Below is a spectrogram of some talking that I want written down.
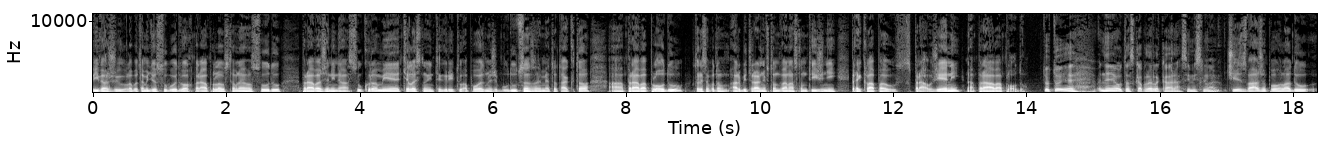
vyvažujú, lebo tam ide o súboj dvoch práv podľa ústavného súdu, práva ženy na súkromie, telesnú integritu a povedzme, že budúcnosť, nazvime to takto, a práva plodu, ktoré sa potom arbitrálne v tom 12. týždni preklapajú z práv ženy na práva plodu. Toto je, nie je otázka pre lekára, si myslím. Čiže z vášho pohľadu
